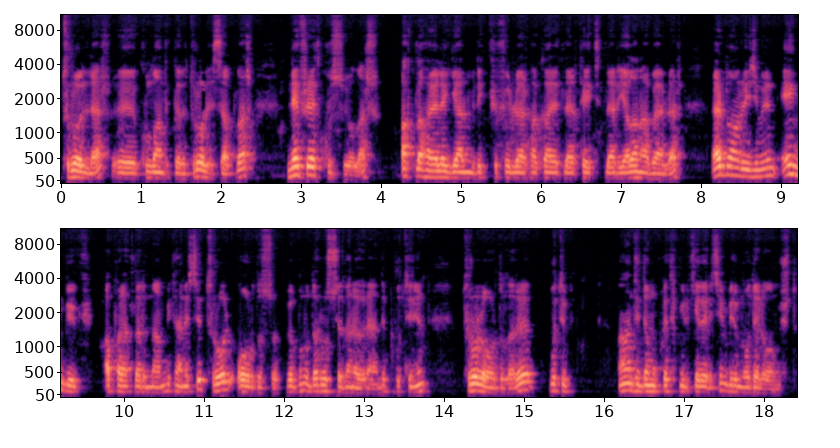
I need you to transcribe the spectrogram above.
troller, e, kullandıkları troll hesaplar nefret kusuyorlar. Akla hayale gelmedik küfürler, hakaretler, tehditler, yalan haberler. Erdoğan rejiminin en büyük aparatlarından bir tanesi troll ordusu ve bunu da Rusya'dan öğrendik. Putin'in troll orduları bu tip antidemokratik ülkeler için bir model olmuştu.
